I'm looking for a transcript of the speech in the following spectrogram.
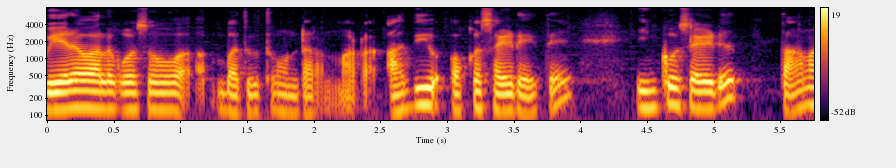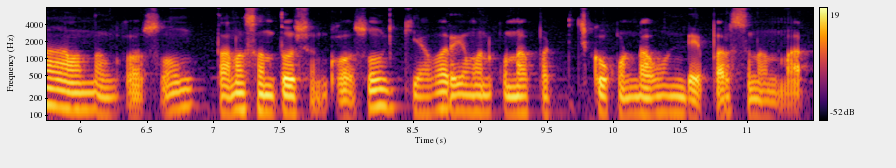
వేరే వాళ్ళ కోసం బతుకుతూ ఉంటారనమాట అది ఒక సైడ్ అయితే ఇంకో సైడ్ తన ఆనందం కోసం తన సంతోషం కోసం ఎవరేమనుకున్నా పట్టించుకోకుండా ఉండే పర్సన్ అనమాట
